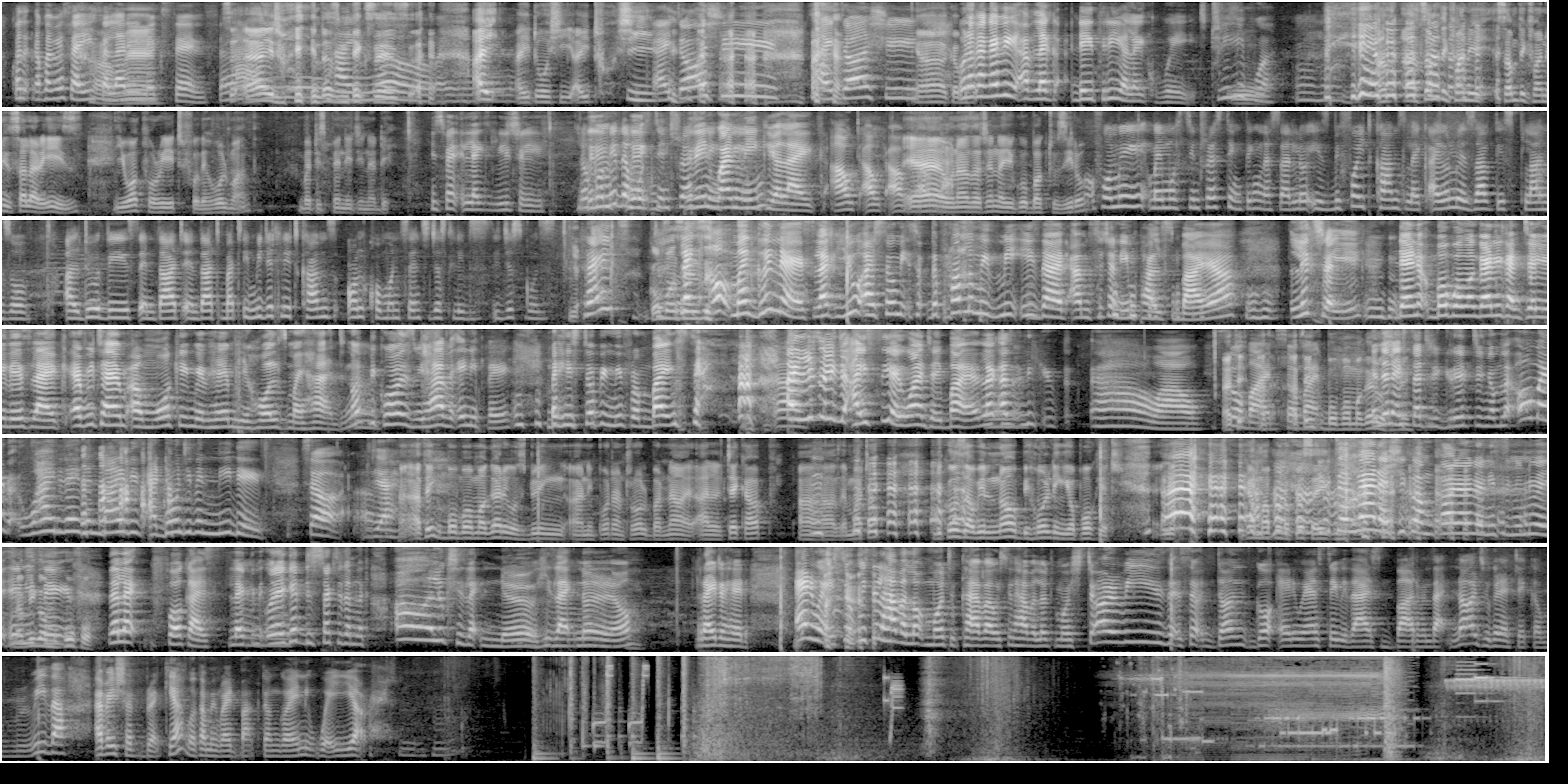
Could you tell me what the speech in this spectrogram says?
Kwanza nakwambia saa hii salary makes sense So, uh, it, it does I make sense. know, I know, I, Aitoshi, Aitoshi. Aitoshi, Aitoshi. Yeah, kabisa. Unakanga hivi like day 3 you're like wait, tulilipwa. and, and something funny, something funny with salary is you work for it for the whole month, but you spend it in a day. You spend like literally. No, for me, the most interesting Within one thing- week you're like out, out, out. Yeah, out, out. unaanza tena you go back to zero. For me, my most interesting thing, Nasalo, is before it comes, like I always have these plans of I'll do this and that and that, but immediately it comes, all common sense just leaves. It just goes. Right? Common like, sense. oh my goodness, like you are so me. So the problem with me is that I'm such an impulse buyer, literally. Then Bobo Magari can tell you this. Like every time I'm walking with him, he holds my hand, not mm. because we have anything, but he's stopping me from buying stuff. I literally, I see, I want, I buy. Like, I think, oh wow, so bad, so I bad. And then I start regretting. I'm like, oh my god, why did I even buy this? I don't even need it. So yeah. I think Bobo Magari was doing an important role, but now I'll take up uh, the matter because I will now be holding your pocket. Kama hapo na pesa iko. Tembea nashikwa mkono ndo nisinunue anything. They're like, focus. Like when I get distracted, I'm like, oh look, she's like, no. He's like, no, no, no. right ahead. Anyway, so we still have a lot more to cover. We still have a lot more stories. So don't go anywhere. Stay with us. But on that note, we're gonna take a breather, have a very short break. Yeah, we're coming right back. Don't go anywhere. Yeah.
